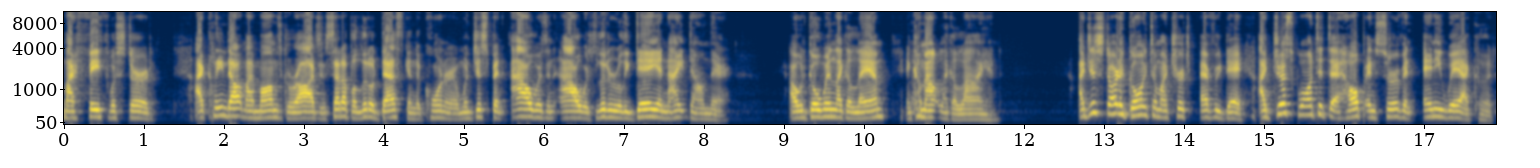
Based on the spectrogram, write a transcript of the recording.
My faith was stirred. I cleaned out my mom's garage and set up a little desk in the corner and would just spend hours and hours, literally day and night down there. I would go in like a lamb and come out like a lion. I just started going to my church every day. I just wanted to help and serve in any way I could.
